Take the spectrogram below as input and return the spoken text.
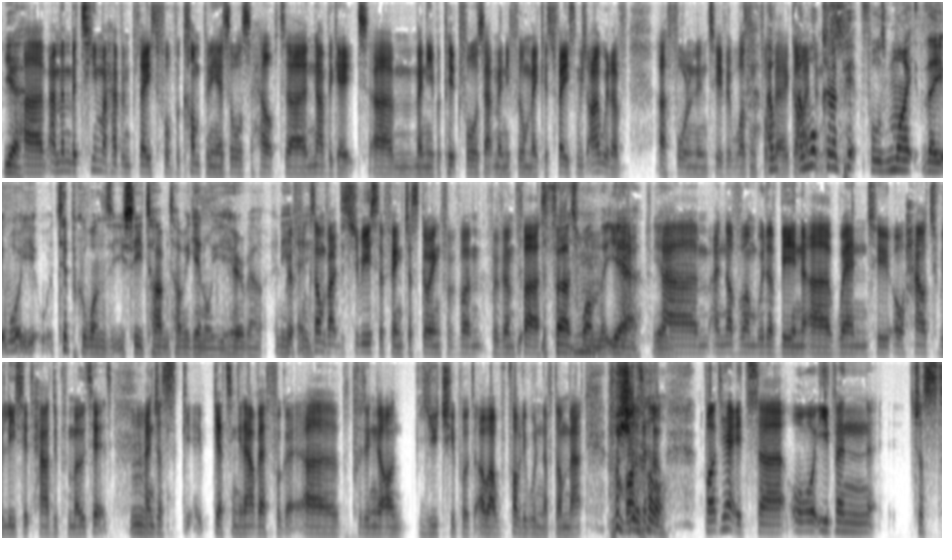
Yeah. Um, and then the team I have in place for the company has also helped uh, navigate um, many of the pitfalls that many filmmakers face, which I would have uh, fallen into if it wasn't for and, their guidance. and what kind of pitfalls might they? What, you, typical ones that you see time and time again, or you hear about? Any, for any- example, that distributor thing, just going for them, with them first. the first one that yeah, yeah. Um, another one would have been uh, when to or how to release it, how to promote it, Mm. and just g- getting it out there for uh, putting it on YouTube. Or oh, I probably wouldn't have done that. but, Sure. uh, but yeah, it's uh, or even just.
